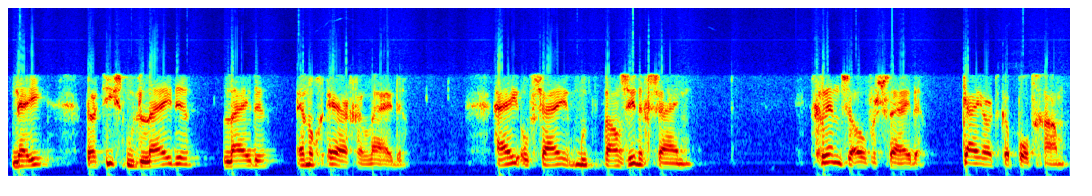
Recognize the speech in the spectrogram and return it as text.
Nee, de artiest moet lijden, lijden en nog erger lijden. Hij of zij moet waanzinnig zijn, grenzen overschrijden, keihard kapot gaan.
